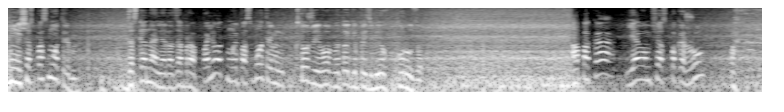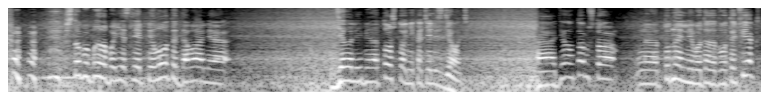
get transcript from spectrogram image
мы сейчас посмотрим, досконально разобрав полет, мы посмотрим, кто же его в итоге приземлил в кукурузу. А пока я вам сейчас покажу, что бы было бы, если пилоты давали, делали именно то, что они хотели сделать. А, Дело в том, что э, туннельный вот этот вот эффект,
